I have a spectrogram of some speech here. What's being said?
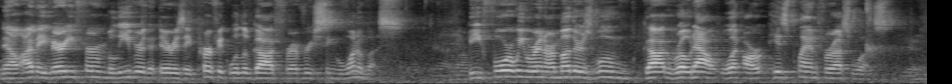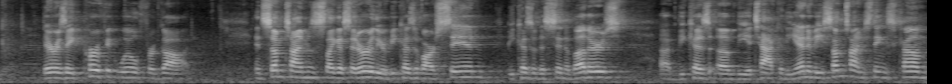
Now, I'm a very firm believer that there is a perfect will of God for every single one of us. Before we were in our mother's womb, God wrote out what our, His plan for us was. There is a perfect will for God. And sometimes, like I said earlier, because of our sin, because of the sin of others, uh, because of the attack of the enemy, sometimes things come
